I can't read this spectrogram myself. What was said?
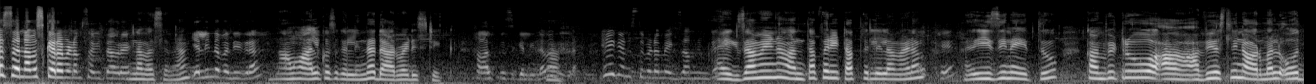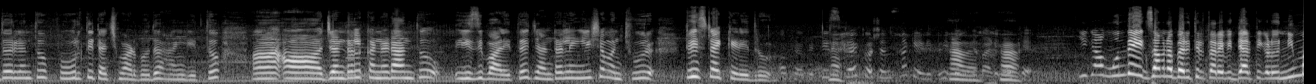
ಎಸ್ ಸರ್ ನಮಸ್ಕಾರ ಮೇಡಮ್ ಸವಿತಾ ಅವರೇ. ನಮಸ್ತೆ ಮ್ಯಾಮ್ ಎಲ್ಲಿಂದ ಬಂದಿದ್ರಾ ನಾವು ಹಾಲ್ಕುಸಗಲ್ಲಿಂದ ಧಾರವಾಡ ಡಿಸ್ಟಿಕ್ ಹಾಲ್ಕೋಸಗಲ್ಲಿಂದ ಬಂದಿದ್ರಾ ಹೇಗೆ ಅನಿಸ್ತು ಮೇಡಮ್ ಎಕ್ಸಾಮ್ ನಿಮಗೆ? ಎಕ್ಸಾಮ್ ಏನು ಅಂತ ಪರಿ ಟಫ್ ಇರಲಿಲ್ಲ ಮೇಡಮ್. ಈಸಿನೇ ಇತ್ತು. ಕಂಪ್ಯೂಟ್ರು ಅಬ್ವಿಯಸ್ಲಿ ನಾರ್ಮಲ್ ಓದೋರಿಗಂತೂ ಪೂರ್ತಿ ಟಚ್ ಮಾಡ್ಬೋದು ಹಾಗಿತ್ತು. ಜನ್ರಲ್ ಕನ್ನಡ ಅಂತೂ ಈಸಿ ಭಾಳ ಇತ್ತು. ಜನ್ರಲ್ ಇಂಗ್ಲೀಷ್ ಒಂಚೂರು ಟ್ವಿಸ್ಟಾಗಿ ಕೇಳಿದರು. ಹಾಂ. ಹಾಂ ಈಗ ಮುಂದೆ ಎಕ್ಸಾಮ್ನ ಬರೀತಿರ್ತಾರೆ ವಿದ್ಯಾರ್ಥಿಗಳು. ನಿಮ್ಮ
